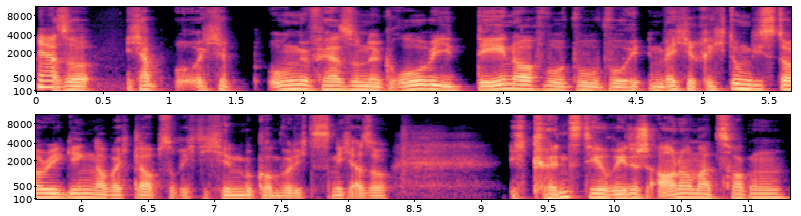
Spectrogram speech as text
Ja. Also ich habe ich hab ungefähr so eine grobe Idee noch, wo, wo, wo, in welche Richtung die Story ging, aber ich glaube, so richtig hinbekommen würde ich das nicht. Also ich könnte es theoretisch auch noch mal zocken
